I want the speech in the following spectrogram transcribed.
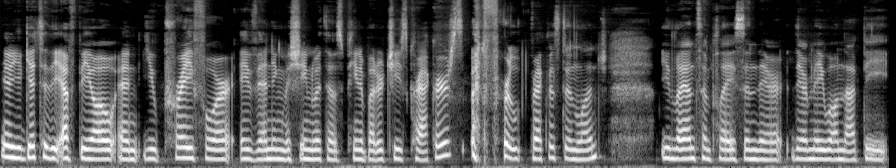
You know, you get to the FBO and you pray for a vending machine with those peanut butter cheese crackers for breakfast and lunch. You land someplace and there there may well not be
